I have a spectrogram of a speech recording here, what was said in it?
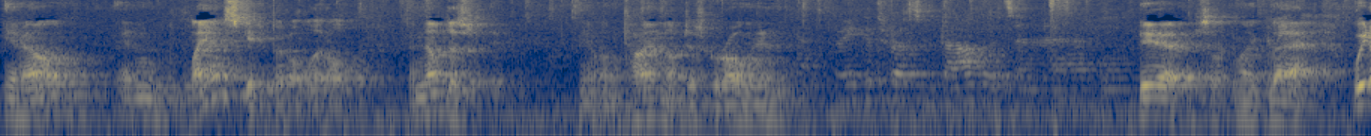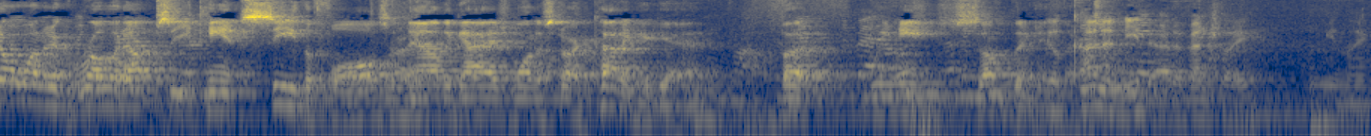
you know, and landscape it a little. And they'll just, you know, in time they'll just grow in. Or you could throw some dogwoods in there. Yeah, something like that. We don't want to grow it up so you can't see the falls, and now the guys want to start cutting again. But we need something You'll in kind of need that eventually. I mean, like,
